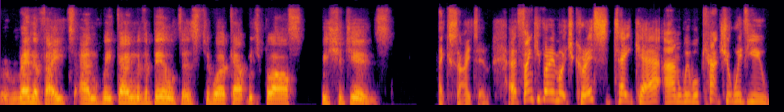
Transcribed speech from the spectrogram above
renovate, and we're going with the builders to work out which glass we should use. Exciting. Uh, thank you very much, Chris. Take care, and we will catch up with you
